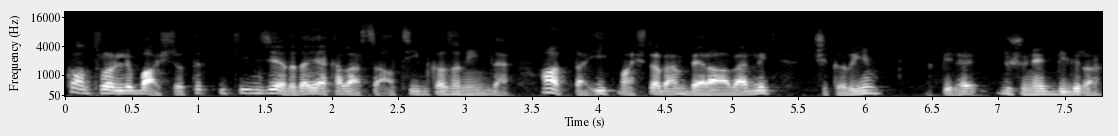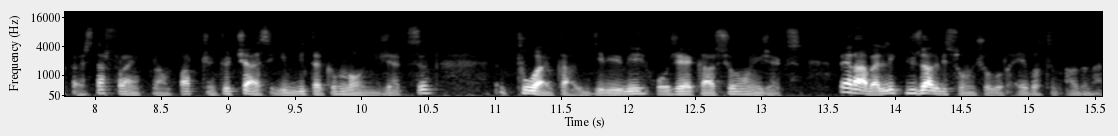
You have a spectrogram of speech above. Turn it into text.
Kontrollü başlatır. İkinci yarıda yakalarsa atayım kazanayım der. Hatta ilk maçta ben beraberlik çıkarayım bile düşünebilir arkadaşlar Frank Lampard. Çünkü Chelsea gibi bir takımla oynayacaksın. Tuchel gibi bir hocaya karşı oynayacaksın. Beraberlik güzel bir sonuç olur Everton adına.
